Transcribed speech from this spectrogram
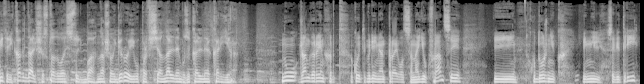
Дмитрий, как дальше складывалась судьба нашего героя, его профессиональная музыкальная карьера? Ну, Джанго Рейнхард какое-то время отправился на юг Франции, и художник Эмиль Савитри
